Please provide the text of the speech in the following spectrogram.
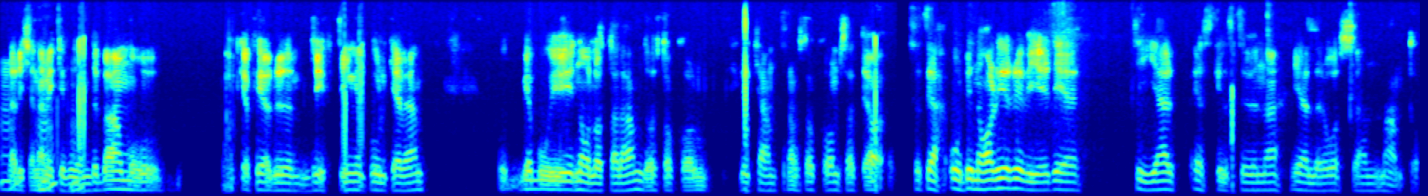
Mm. Lärde känna mycket Wunderbaum och fotograferade driftingen på olika event. Jag bor ju i 08-land och Stockholm, i kanten av Stockholm. Så att jag, så att säga, ordinarie revir det är Tierp, Eskilstuna, Gelleråsen, Mantorp.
